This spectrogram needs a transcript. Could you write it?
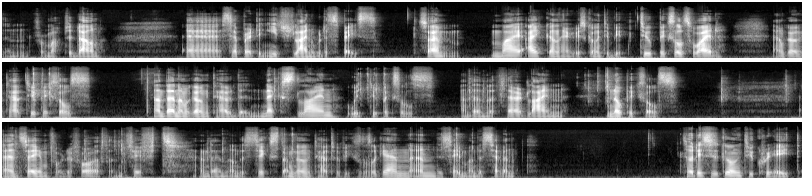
and from up to down, uh, separating each line with a space. So I'm, my icon here is going to be two pixels wide. I'm going to have two pixels, and then I'm going to have the next line with two pixels, and then the third line, no pixels. And same for the fourth and fifth, and then on the sixth I'm going to have two pixels again, and the same on the seventh. So this is going to create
